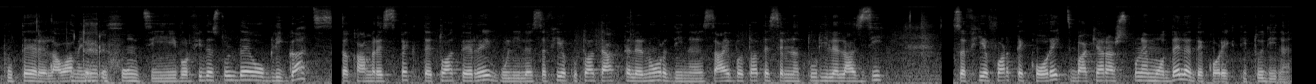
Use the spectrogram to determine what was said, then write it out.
putere, la oamenii putere. cu funcții? Ei vor fi destul de obligați să cam respecte toate regulile, să fie cu toate actele în ordine, să aibă toate semnăturile la zi să fie foarte corecți, ba chiar aș spune modele de corectitudine.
